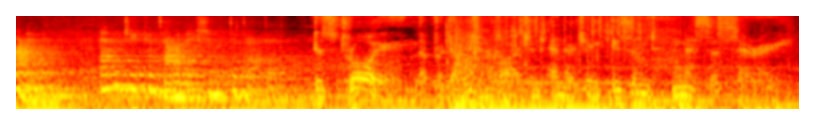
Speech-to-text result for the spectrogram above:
Energy contamination detected. Destroying the production of Argent energy isn't necessary.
